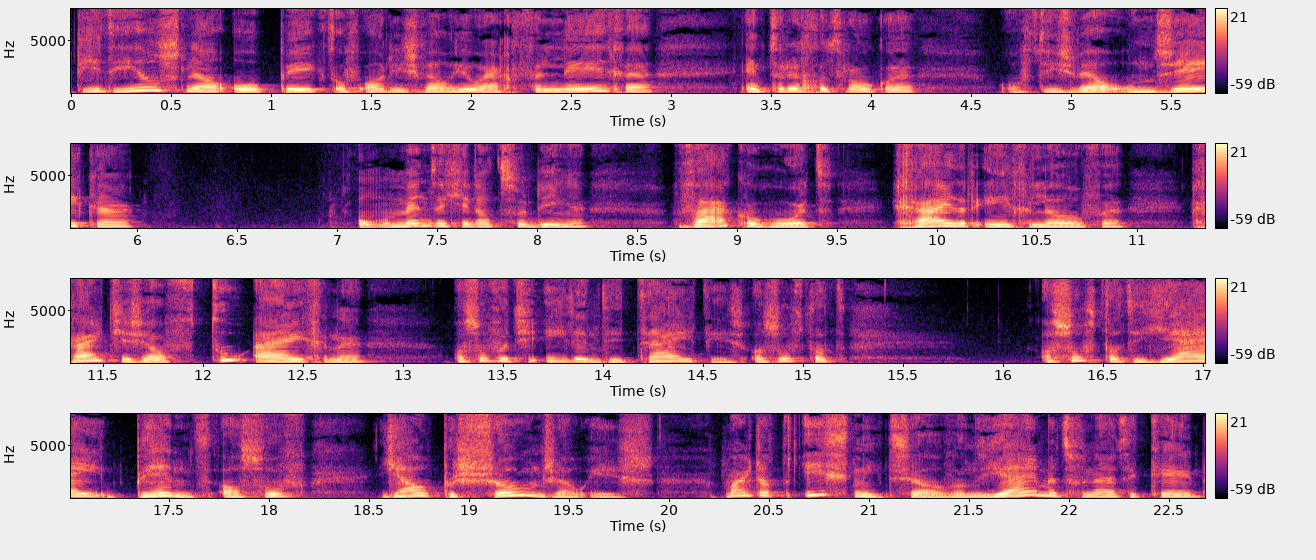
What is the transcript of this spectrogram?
die het heel snel oppikt, of oh, die is wel heel erg verlegen en teruggetrokken, of die is wel onzeker. Op het moment dat je dat soort dingen vaker hoort, ga je erin geloven, ga je het jezelf toe-eigenen, alsof het je identiteit is, alsof dat, alsof dat jij bent, alsof jouw persoon zo is. Maar dat is niet zo, want jij bent vanuit de kern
